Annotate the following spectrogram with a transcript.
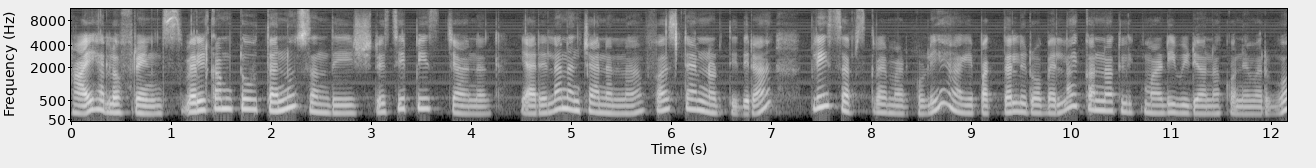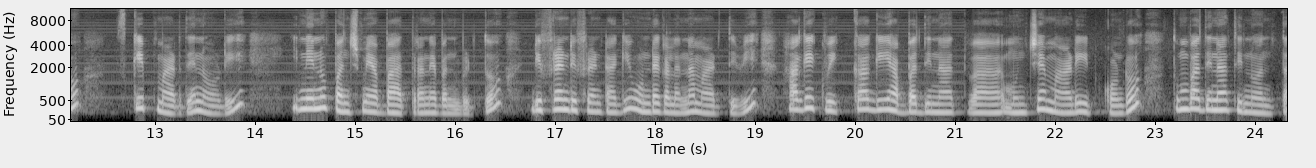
Hi hello friends welcome to Tanu Sandesh recipes channel ಯಾರೆಲ್ಲ ನನ್ನ ಚಾನಲ್ನ ಫಸ್ಟ್ ಟೈಮ್ ನೋಡ್ತಿದ್ದೀರಾ ಪ್ಲೀಸ್ ಸಬ್ಸ್ಕ್ರೈಬ್ ಮಾಡ್ಕೊಳ್ಳಿ. ಹಾಗೆ ಪಕ್ಕದಲ್ಲಿರೋ ಬೆಲ್ಲೈಕನ್ನ ಕ್ಲಿಕ್ ಮಾಡಿ ವಿಡಿಯೋನ ಕೊನೆವರೆಗೂ ಸ್ಕಿಪ್ ಮಾಡಿದೆ ನೋಡಿ. ಇನ್ನೇನು ಪಂಚಮಿ ಹಬ್ಬ ಹತ್ರನೇ ಬಂದುಬಿಡ್ತು. ಡಿಫ್ರೆಂಟ್ ಡಿಫ್ರೆಂಟಾಗಿ ಉಂಡೆಗಳನ್ನು ಮಾಡ್ತೀವಿ. ಹಾಗೆ ಕ್ವಿಕ್ಕಾಗಿ ಹಬ್ಬದ ದಿನ ಅಥವಾ ಮುಂಚೆ ಮಾಡಿ ಇಟ್ಕೊಂಡು ತುಂಬ ದಿನ ತಿನ್ನುವಂಥ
